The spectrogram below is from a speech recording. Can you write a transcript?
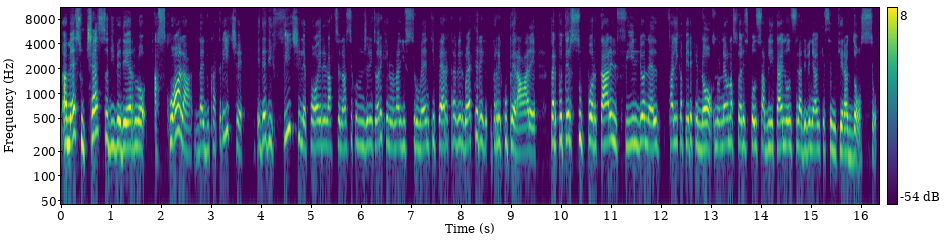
A me è successo di vederlo a scuola da educatrice ed è difficile poi relazionarsi con un genitore che non ha gli strumenti per, tra virgolette, re- recuperare, per poter supportare il figlio nel fargli capire che no, non è una sua responsabilità e non se la deve neanche sentire addosso.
